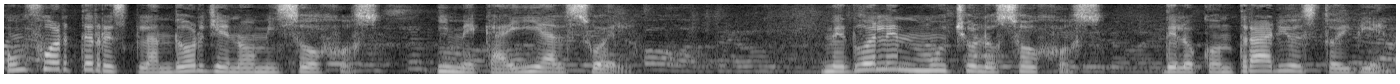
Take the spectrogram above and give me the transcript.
Un fuerte resplandor llenó mis ojos, y me caí al suelo. Me duelen mucho los ojos, de lo contrario estoy bien.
